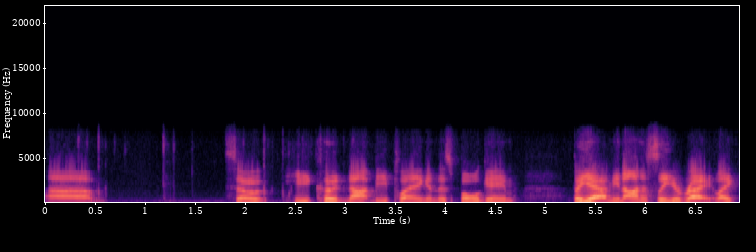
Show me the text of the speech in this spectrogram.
Um, so he could not be playing in this bowl game. But yeah, I mean honestly, you're right. Like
